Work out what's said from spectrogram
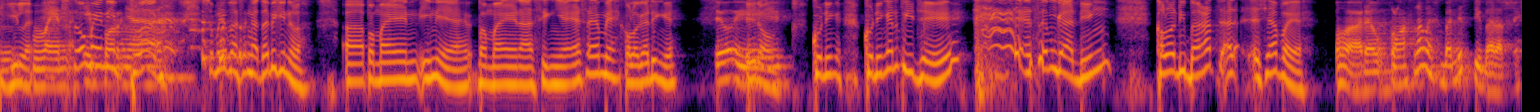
Gila. pemain so many plugs. So many plugs. Enggak, tapi gini loh. Eh, pemain ini ya, pemain asingnya SM ya, kalau Gading ya. Yoi. Iya dong. Kuning Kuningan PJ, SM Gading. Kalau di barat ada, siapa ya? Oh ada kalau nggak salah West Bandits di barat deh.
